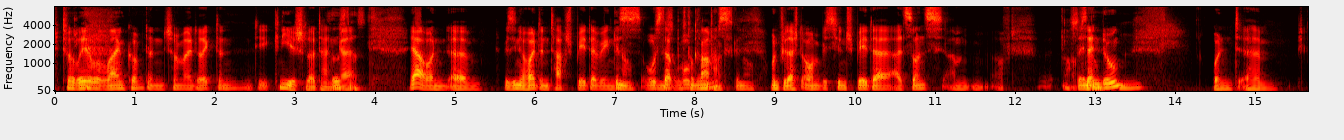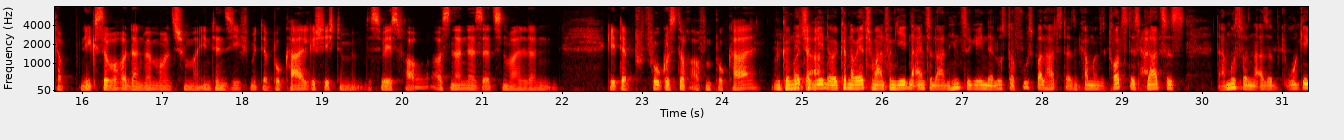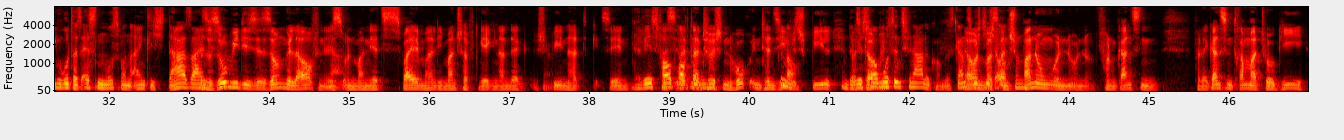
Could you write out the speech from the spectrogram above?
Torero reinkommt, dann schon mal direkt dann die Knie schlottern. So gell? Ja, und ähm, wir sind ja heute einen Tag später wegen genau, des Osterprogramms genau. und vielleicht auch ein bisschen später als sonst am, auf, auf, auf Sendung. Sendung. Mhm. Und ähm, ich glaube, nächste Woche, dann werden wir uns schon mal intensiv mit der Pokalgeschichte des WSV auseinandersetzen, weil dann geht der Fokus doch auf den Pokal. Wir können jetzt schon jeden, wir können aber jetzt schon mal anfangen, jeden einzuladen, hinzugehen, der Lust auf Fußball hat. Dann kann man trotz des ja. Platzes, da muss man, also gegen Rot-Weiß Essen muss man eigentlich da sein. Also so wie die Saison gelaufen ist ja. und man jetzt zweimal die Mannschaften gegeneinander spielen ja. hat gesehen, der WSV das wird natürlich ein hochintensives genau. Spiel. Und der WSV glaub, muss ins Finale kommen. Das ist ganz ja, wichtig. Und was an Spannung und, und von ganzen, von der ganzen Dramaturgie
